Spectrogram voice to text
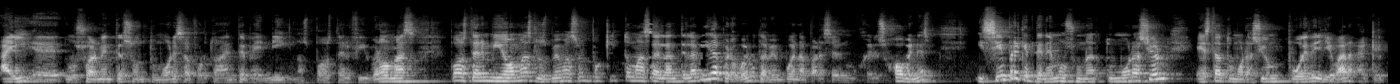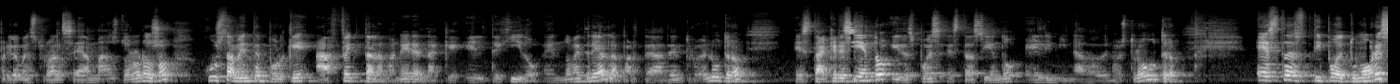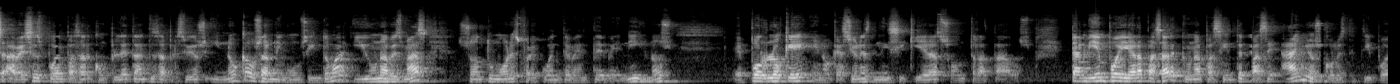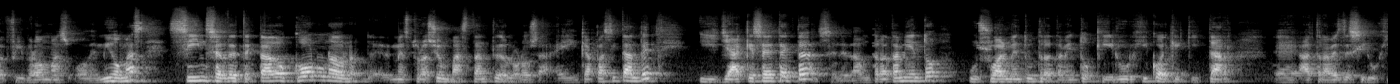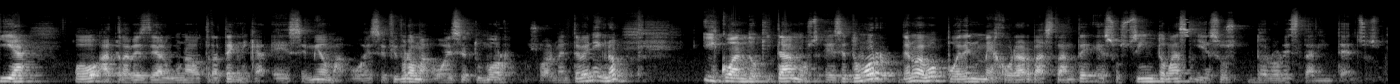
ahí eh, usualmente son tumores afortunadamente benignos. Podemos tener fibromas, podemos tener miomas. Los miomas son un poquito más adelante en la vida, pero bueno, también pueden aparecer en mujeres jóvenes. Y siempre que tenemos una tumoración, esta tumoración puede llevar a que el periodo menstrual sea más doloroso, justamente porque afecta la manera en la que el tejido endometrial, la parte de adentro del útero, está creciendo y después está siendo eliminada de nuestro útero. Este tipo de tumores a veces pueden pasar completamente desapercibidos y no causar ningún síntoma y una vez más son tumores frecuentemente benignos eh, por lo que en ocasiones ni siquiera son tratados. También puede llegar a pasar que una paciente pase años con este tipo de fibromas o de miomas sin ser detectado con una menstruación bastante dolorosa e incapacitante y ya que se detecta, se le da un tratamiento, usualmente un tratamiento quirúrgico, hay que quitar eh, a través de cirugía o a través de alguna otra técnica ese mioma o ese fibroma o ese tumor usualmente benigno. Y cuando quitamos ese tumor, de nuevo, pueden mejorar bastante esos síntomas y esos dolores tan intensos.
